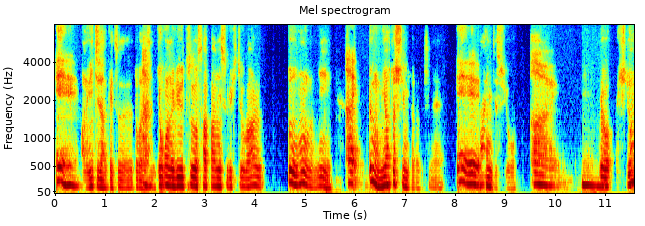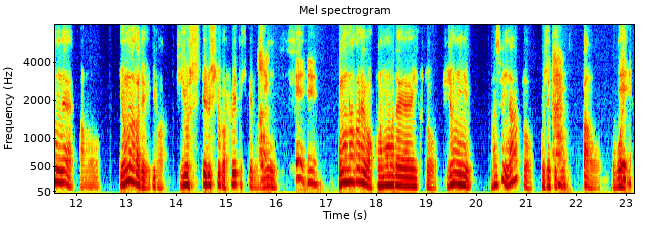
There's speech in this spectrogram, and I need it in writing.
ええ。あの、一致団結とかですね、はい、情報の流通を盛んにする必要があると思うのに、はい。でも見渡してみたらですね、ええ。ないんですよ。はい。うん、これは非常にね、あの、世の中で今、起業してる人が増えてきてるのに、はい、ええ。この流れはこのままでいくと、非常にまずいなと、個人的に感を覚えて、はい、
